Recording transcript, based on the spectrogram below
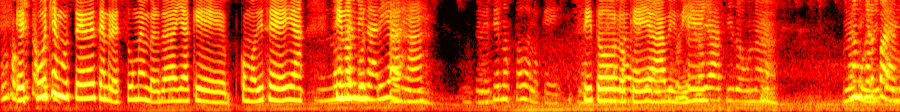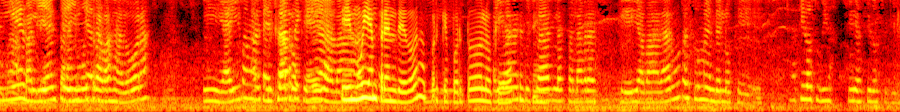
Poquito, Escuchen ustedes en resumen, ¿verdad? Ya que, como dice ella, No si nos terminaría Ajá. de, de decirnos todo lo que... sí, lo todo ha lo que a ella ha porque vivido. ella ha sido una. Una mujer señorita, valiente, valiente y muy trabajadora. Y ahí van a, A escuchar lo de que, que ella va Y muy emprendedora, porque por todo lo Ahí que van a hace. sí. escuchar las palabras que ella va a dar, un resumen de lo que Ha sido su vida. sí ha sido su vida.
